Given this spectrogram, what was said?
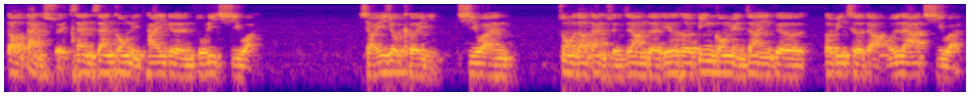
到淡水三十三公里，他一个人独立骑完，小一就可以骑完中和到淡水这样的一个河滨公园这样一个河滨车道，我就带他骑完了。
